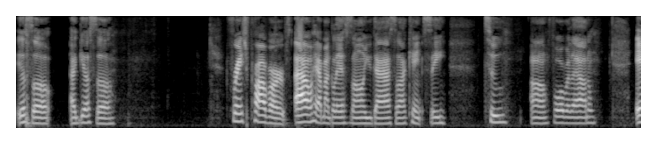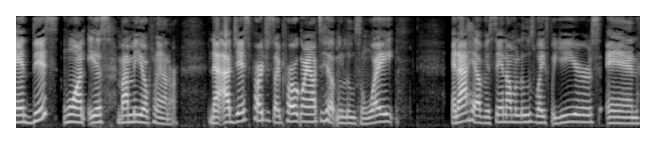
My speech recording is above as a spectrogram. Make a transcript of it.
It's a I guess a French proverbs. I don't have my glasses on, you guys, so I can't see too uh, far without them. And this one is my meal planner. Now, I just purchased a program to help me lose some weight. And I have been saying I'm going to lose weight for years and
